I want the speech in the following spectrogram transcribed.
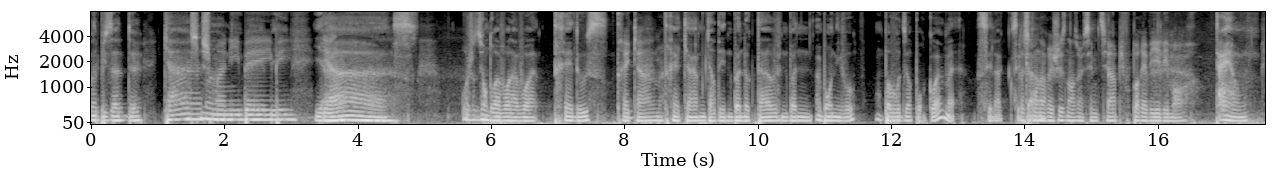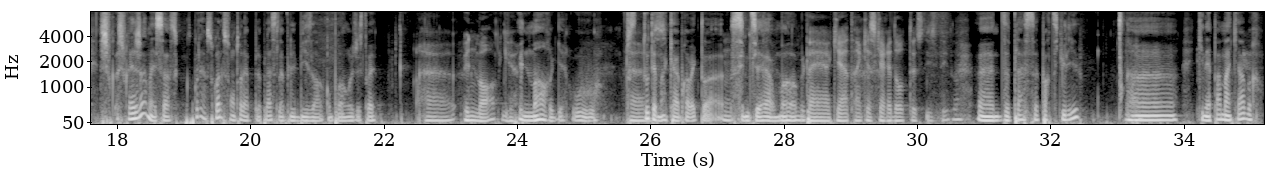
dans l'épisode de Cash Money Baby. Yes. Aujourd'hui, on doit avoir la voix très douce, Très calme. très calme, garder une bonne octave, une bonne, un bon niveau. On va pas vous dire pourquoi, mais c'est là que c'est Parce qu'on enregistre dans un cimetière, puis il faut pas réveiller les morts. Damn! Je, je ferais jamais ça. C'est quoi, la- c'est quoi selon toi la, la place la plus bizarre qu'on peut enregistrer? Euh, une morgue. Une morgue. Ouh. Tout, Euh, tout est macabre avec toi. Mm. Cimetière, morgue. Ben, ok, attends, qu'est-ce qu'il y aurait d'autre? T'as-tu des idées, toi? Euh, de place particulière Ouais. euh, qui n'est pas macabre?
